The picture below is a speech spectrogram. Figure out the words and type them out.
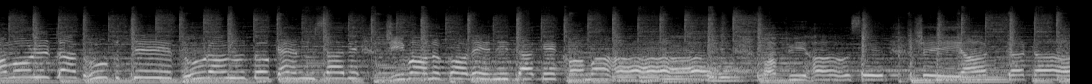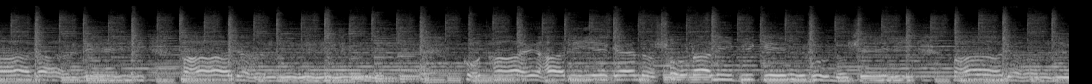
অমলটা ধুকছে, দুরন্ত ক্যান্সারে জীবন করেনি তাকে ক্ষমা কফি হাউসের সেই আটটা নেই কোথায় হারিয়ে গেল সোনালি বিকেলগুলো সেই হাজার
